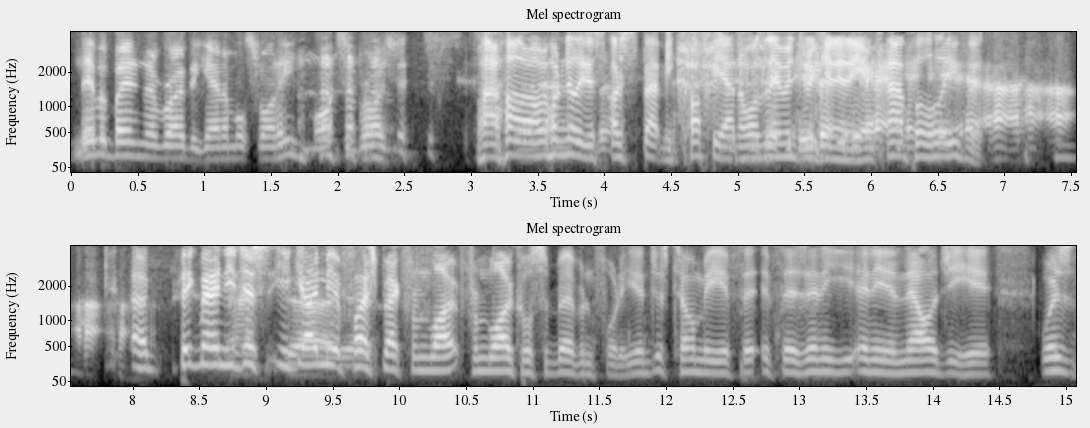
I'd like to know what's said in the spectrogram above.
Never been an aerobic animal, Swanee. Might surprise you. Wow, I, I nearly just I just spat my coffee out and I wasn't even drinking anything. I can't believe it. Uh, big man, you just you gave me a flashback from lo- from local suburban footy, and just tell me if the, if there's any any analogy here. Was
